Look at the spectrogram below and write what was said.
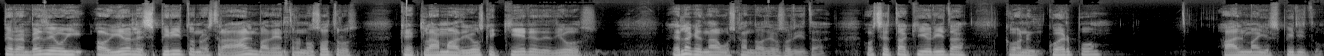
pero en vez de oír, oír el Espíritu, nuestra alma dentro de nosotros, que clama a Dios, que quiere de Dios. Es la que está buscando a Dios ahorita. Usted está aquí ahorita con cuerpo, alma y espíritu.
